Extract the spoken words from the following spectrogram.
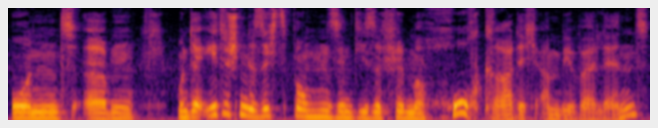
Und ähm, unter ethischen Gesichtspunkten sind diese Filme hochgradig ambivalent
